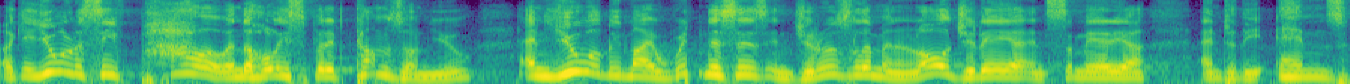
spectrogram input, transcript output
Okay, you will receive power when the Holy Spirit comes on you, and you will be my witnesses in Jerusalem and in all Judea and Samaria and to the ends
